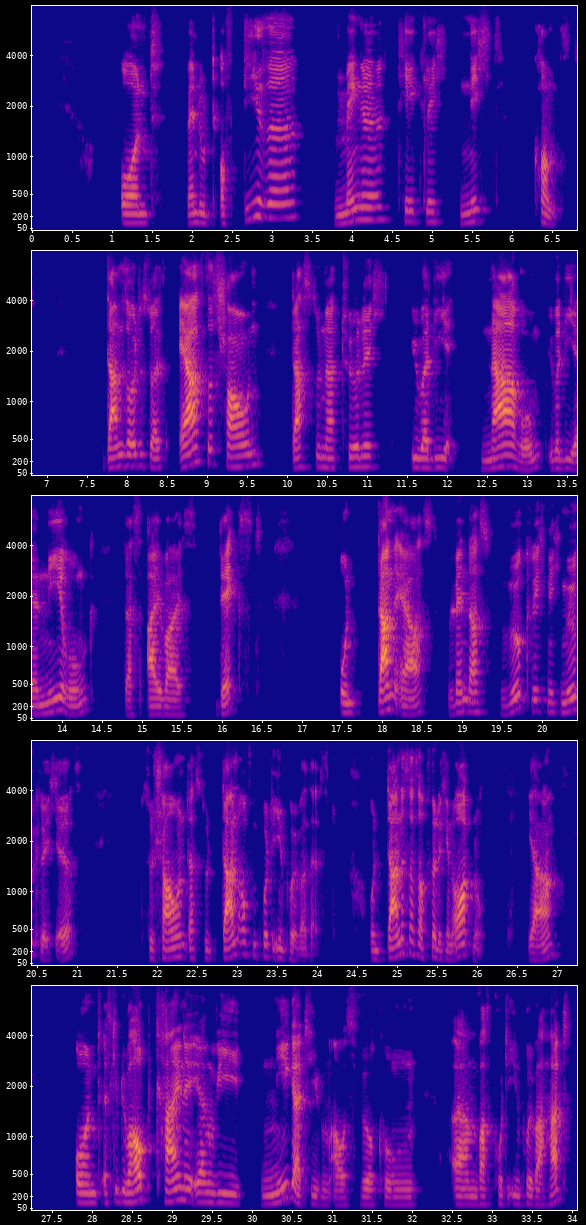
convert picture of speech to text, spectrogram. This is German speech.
Und wenn du auf diese Menge täglich nicht kommst, dann solltest du als erstes schauen, dass du natürlich über die Nahrung, über die Ernährung das Eiweiß deckst und dann erst, wenn das wirklich nicht möglich ist, zu schauen, dass du dann auf 'n Proteinpulver setzt. Und dann ist das auch völlig in Ordnung, ja? Und es gibt überhaupt keine irgendwie negativen Auswirkungen, ähm, was Proteinpulver hat.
